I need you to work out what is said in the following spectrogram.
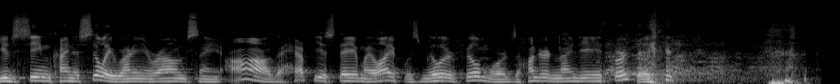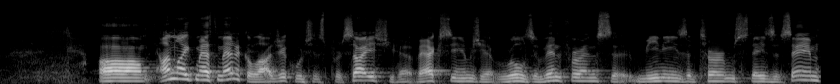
you'd seem kind of silly running around saying, ah, the happiest day of my life was Millard Fillmore's 198th birthday. Um, unlike mathematical logic, which is precise, you have axioms, you have rules of inference, the meanings of terms stays the same.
